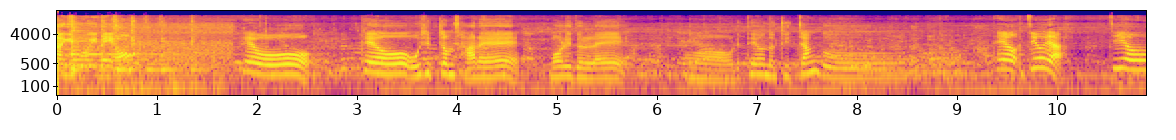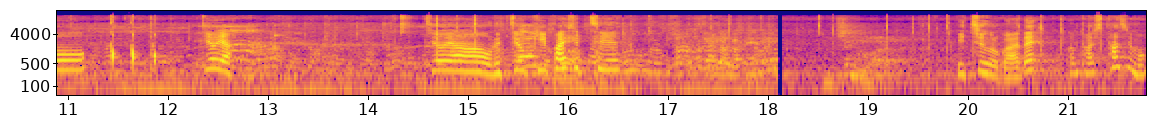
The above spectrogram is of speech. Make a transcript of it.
굉장히 보이네요. 태호, 태호 50.4래. 머리 들래. 와, 어, 우리 태호는 뒷장구. 태호, 찌호야. 찌호. 찌호야. 찌호야, 우리 찌호 키 87. 2층으로 가야 돼? 그럼 다시 타지 뭐.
